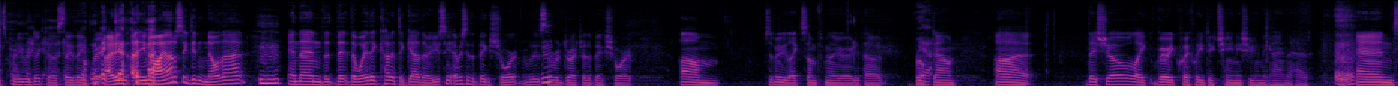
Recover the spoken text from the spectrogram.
It's pretty Oh ridiculous. God. They, they, Oh I didn't. Mm-hmm. you know, I honestly didn't know that. And then the, the the way they cut it together. You see, ever see The Big Short? I believe it's Mm-hmm. the director of The Big Short. Um, so maybe like some familiarity with how it broke Yeah. down. Uh, they show like very quickly Dick Cheney shooting the guy in the head, and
